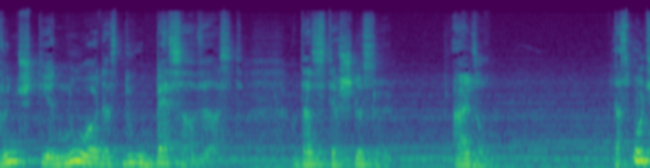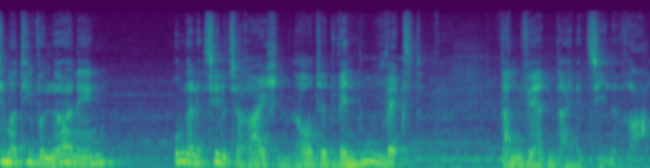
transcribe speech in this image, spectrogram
Wünsch dir nur, dass du besser wirst. Und das ist der Schlüssel. Also, das ultimative Learning, um deine Ziele zu erreichen, lautet, wenn du wächst, dann werden deine Ziele wahr.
